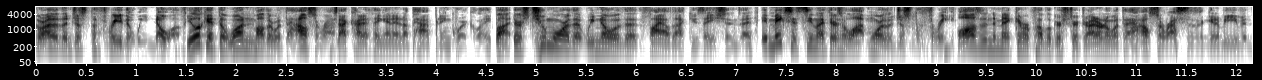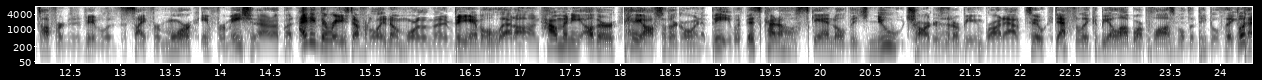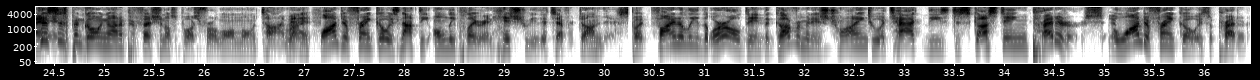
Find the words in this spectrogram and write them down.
rather than just the three that we know of. You look at the one mother with the house arrest, that kind of thing ended up happening quickly. But there's two more that we know of that filed accusations, and it makes it seem like there's a lot more than just the three. Laws in the Dominican Republic are stricter. I don't know what the house arrest is going to be even tougher to be able to decipher more information out of, but I think the Rays definitely know more than they're being able to let on. How many other payoffs are there going to be with this kind of scandal? These new charges that are being brought out too definitely could be a lot more plausible than people think. But this has been going on in professional sports for a long, long time. Right. And Wander Franco is not the only player in history that's ever done this. But finally, the world and the government is trying to attack these disgusting predators. Wander Franco is a predator.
